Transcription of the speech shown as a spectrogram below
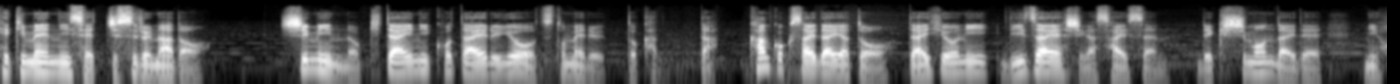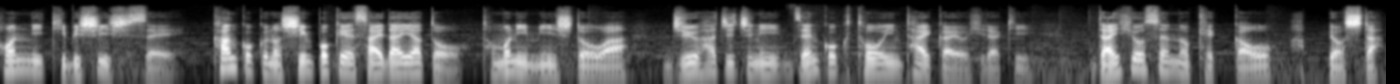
壁面に設置するなど、市民の期待に応えるよう努めると語った。韓国最大野党代表にリザヤ氏が再選。歴史問題で日本に厳しい姿勢。韓国の進歩系最大野党共に民主党は18日に全国党員大会を開き、代表選の結果を発表した。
